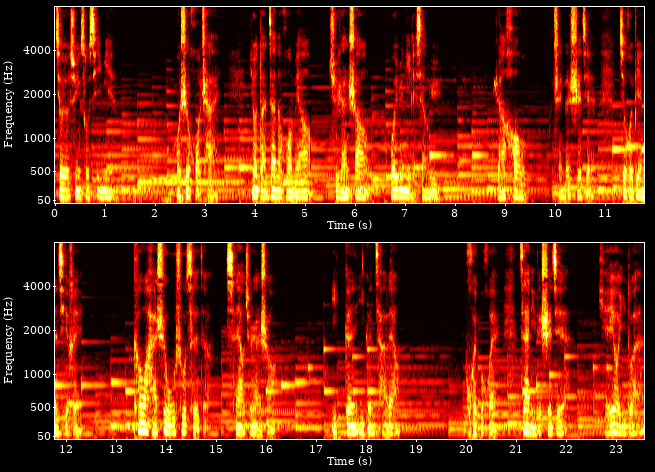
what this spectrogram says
就又迅速熄灭。我是火柴，用短暂的火苗去燃烧我与你的相遇。然后，整个世界就会变得漆黑。可我还是无数次的想要去燃烧，一根一根擦亮。会不会，在你的世界，也有一段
